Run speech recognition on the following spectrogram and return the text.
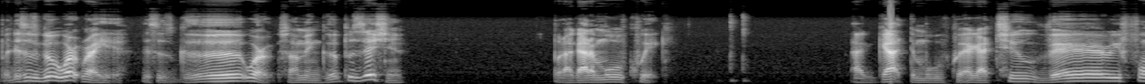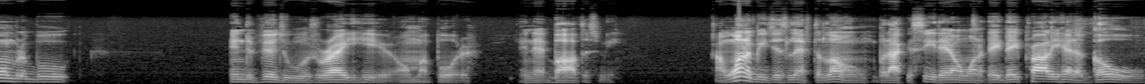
But this is good work right here. This is good work. So I'm in good position. But I got to move quick. I got to move quick. I got two very formidable individuals right here on my border. And that bothers me. I want to be just left alone. But I can see they don't want to. They, they probably had a goal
